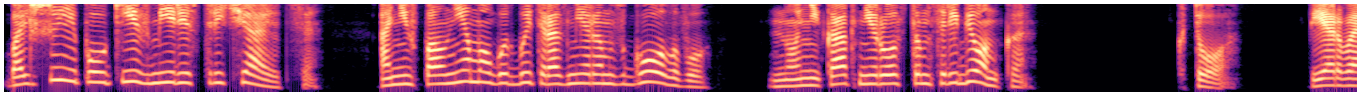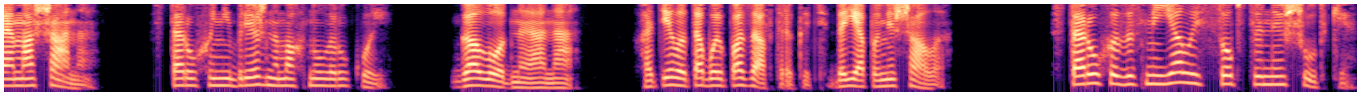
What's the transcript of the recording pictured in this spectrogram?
«Большие пауки в мире встречаются. Они вполне могут быть размером с голову, но никак не ростом с ребенка». «Кто?» «Первая Машана», Старуха небрежно махнула рукой. «Голодная она. Хотела тобой позавтракать, да я помешала». Старуха засмеялась собственной шутке.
